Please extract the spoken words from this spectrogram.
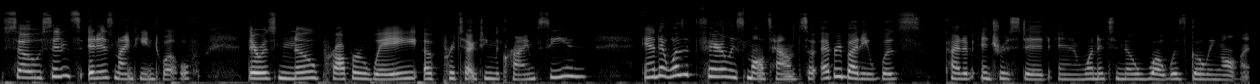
So, since it is 1912, there was no proper way of protecting the crime scene, and it was a fairly small town, so everybody was kind of interested and wanted to know what was going on.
